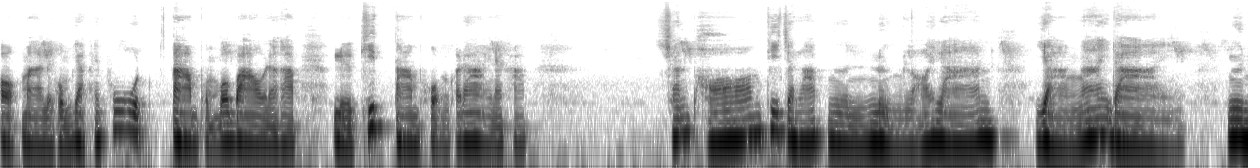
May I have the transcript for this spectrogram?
ออกมาเลยผมอยากให้พูดตามผมเบาๆนะครับ หรือคิดตามผมก็ได้นะครับ ฉันพร้อมที่จะรับเงิน 100 ล้าน อย่างง่ายดายเงิน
